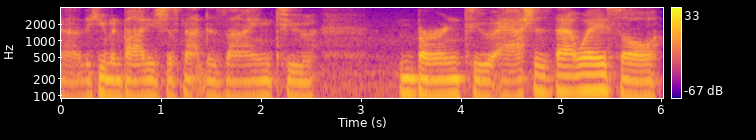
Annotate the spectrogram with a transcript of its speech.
Uh, the human body is just not designed to burn to ashes that way. So,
